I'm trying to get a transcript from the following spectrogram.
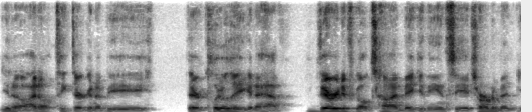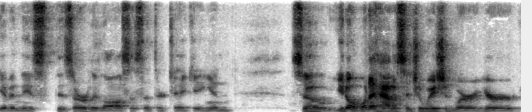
you know, I don't think they're going to be, they're clearly going to have very difficult time making the NCAA tournament given these, these early losses that they're taking. And so you don't want to have a situation where you're,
